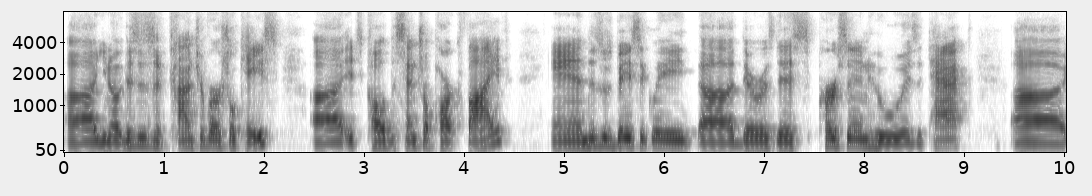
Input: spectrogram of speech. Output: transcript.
Uh, you know, this is a controversial case. Uh, it's called the Central Park Five. And this was basically uh, there was this person who was attacked uh,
